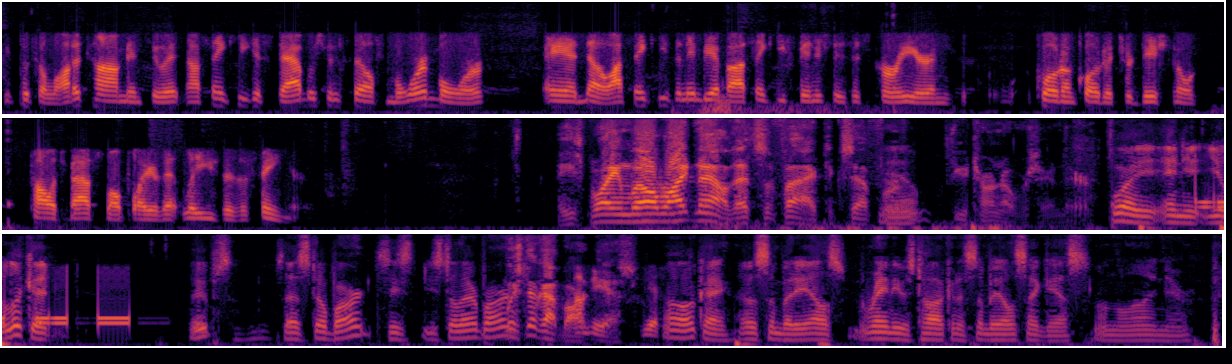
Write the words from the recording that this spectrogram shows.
He puts a lot of time into it, and I think he established himself more and more. And no, I think he's an NBA, but I think he finishes his career and quote unquote a traditional college basketball player that leaves as a senior. He's playing well right now. That's the fact, except for Yeah. a few turnovers here and there. Boy, and you, you look at. Oops, is that still Bart? Is he, you still there, Bart? We still got Bart, yes. Yes. Oh, okay. That was somebody else. Randy was talking to somebody else, I guess, on the line there.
